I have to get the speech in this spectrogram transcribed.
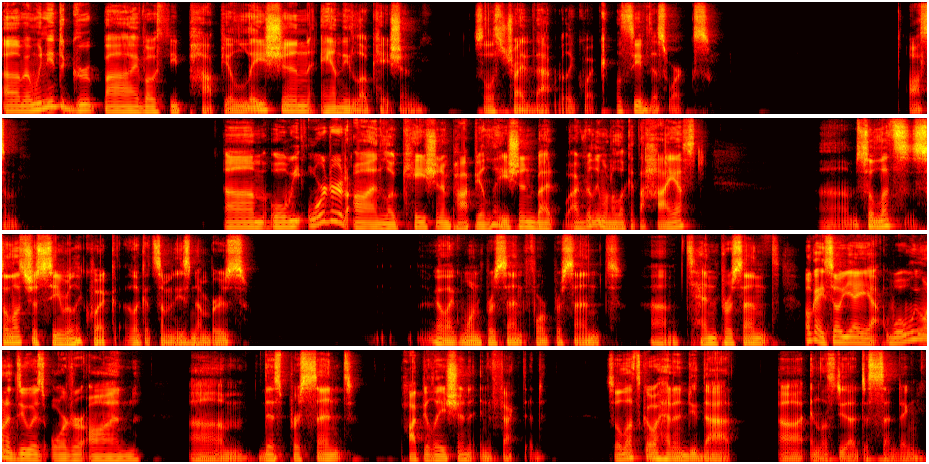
Um, and we need to group by both the population and the location. So let's try that really quick. Let's see if this works. Awesome. Um, well, we ordered on location and population, but I really want to look at the highest. Um, so let's so let's just see really quick. Look at some of these numbers. Got like one percent, four percent, um, ten percent. Okay, so yeah, yeah. What we want to do is order on um, this percent population infected. So let's go ahead and do that, uh, and let's do that descending.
